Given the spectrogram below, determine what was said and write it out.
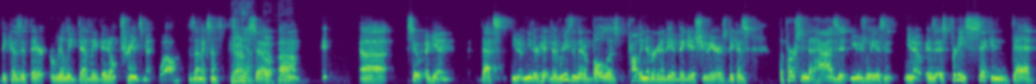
because if they're really deadly, they don't transmit well. Does that make sense? Yeah. Yeah. So, um, uh, so again, that's you know neither hit the reason that Ebola is probably never going to be a big issue here is because the person that has it usually isn't you know is, is pretty sick and dead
